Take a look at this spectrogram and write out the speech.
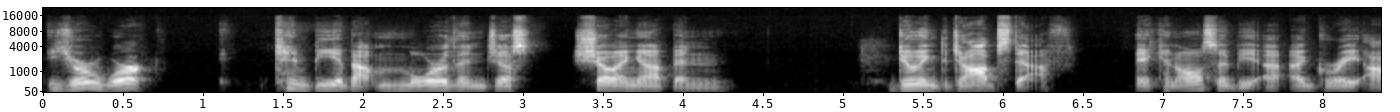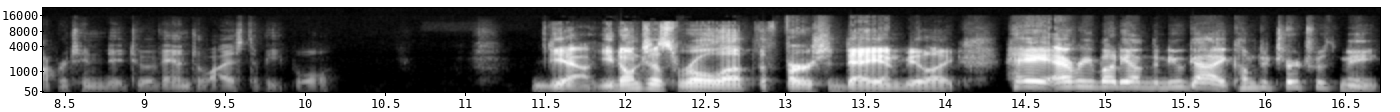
Your work can be about more than just showing up and doing the job stuff, it can also be a, a great opportunity to evangelize to people. Yeah, you don't just roll up the first day and be like, "Hey, everybody, I'm the new guy. Come to church with me."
